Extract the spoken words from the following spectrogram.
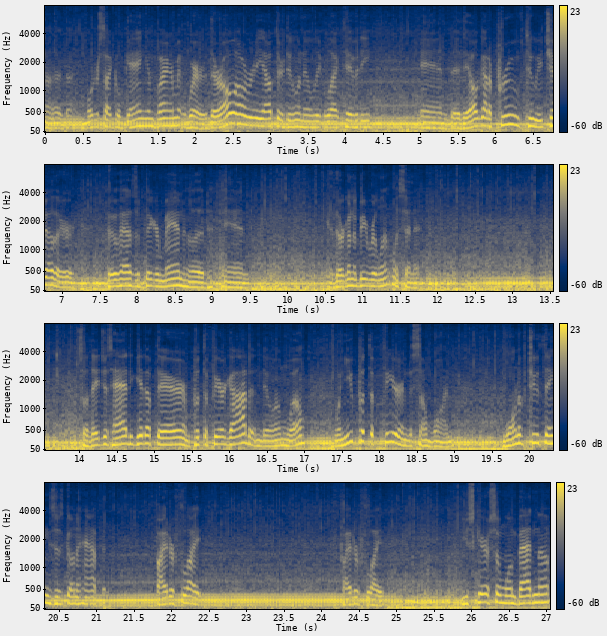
uh, motorcycle gang environment where they're all already out there doing illegal activity and uh, they all got to prove to each other who has a bigger manhood and they're going to be relentless in it. So they just had to get up there and put the fear of God into them. Well, when you put the fear into someone, one of two things is going to happen. Fight or flight. Fight or flight. You scare someone bad enough,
